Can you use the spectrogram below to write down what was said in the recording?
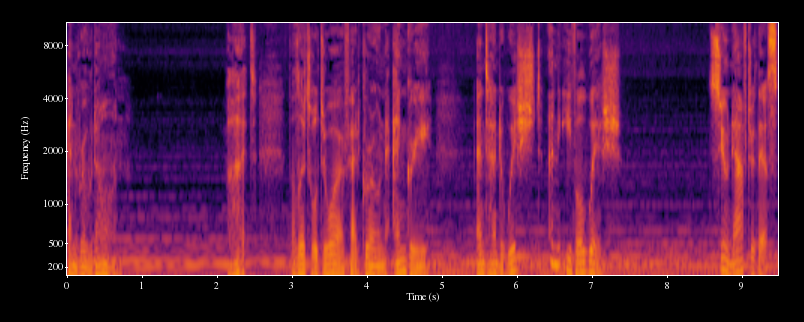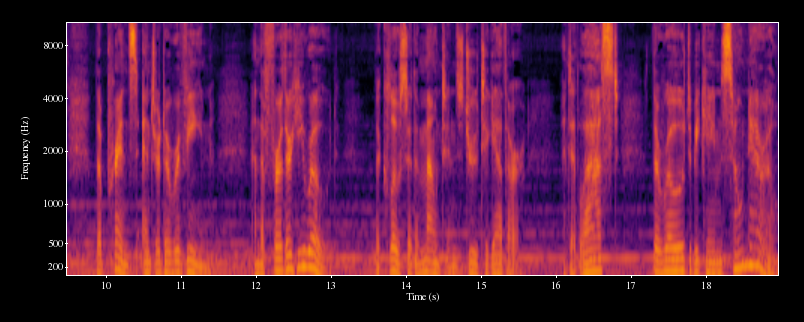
and rode on. But the little dwarf had grown angry and had wished an evil wish. Soon after this, the prince entered a ravine, and the further he rode, the closer the mountains drew together, and at last the road became so narrow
